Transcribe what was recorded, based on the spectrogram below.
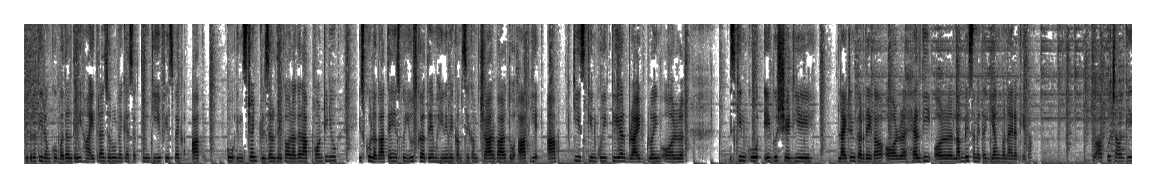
कुदरती रंग को बदल दे। हाँ इतना ज़रूर मैं कह सकती हूँ कि ये फेस पैक आपको इंस्टेंट रिज़ल्ट देगा और अगर आप कंटिन्यू इसको लगाते हैं, इसको यूज़ करते हैं महीने में कम से कम चार बार तो आप ये, आपकी स्किन को ये क्लियर ब्राइट ग्लोइंग और स्किन को एक दो शेड ये लाइटन कर देगा और हेल्दी और लंबे समय तक यंग बनाए रखेगा। तो आपको चावल के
